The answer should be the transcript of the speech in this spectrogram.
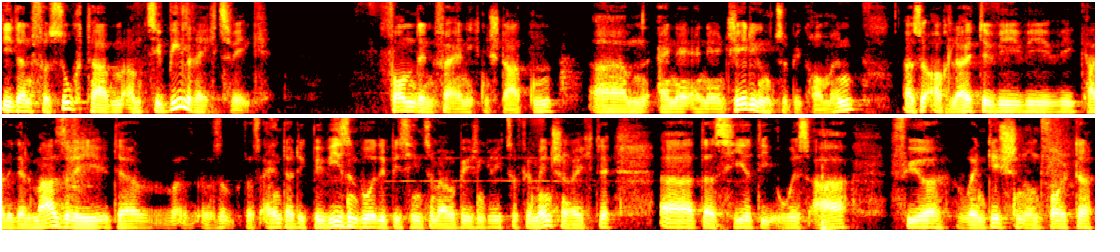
die dann versucht haben, am Zivilrechtsweg von den Vereinigten Staaten ähm, eine, eine Entschädigung zu bekommen, also auch Leute wie, wie, wie Khalid El-Masri, der, also das eindeutig bewiesen wurde bis hin zum Europäischen Gerichtshof für Menschenrechte, äh, dass hier die USA für Rendition und Folter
